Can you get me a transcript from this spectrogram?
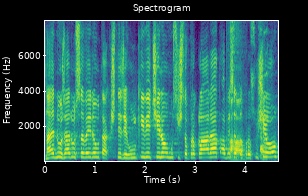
Na jednu řadu se vejdou tak čtyři hůlky většinou, musíš to prokládat, aby se Aha. to prosušilo.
